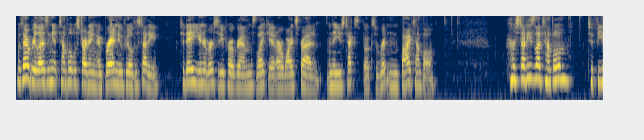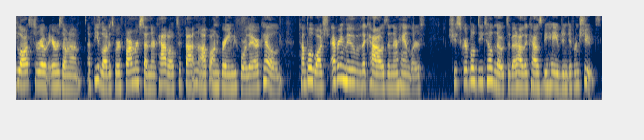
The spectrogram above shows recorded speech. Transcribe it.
Without realizing it, Temple was starting a brand new field to study. Today, university programs like it are widespread, and they use textbooks written by Temple. Her studies led Temple to feedlots throughout Arizona. A feedlot is where farmers send their cattle to fatten up on grain before they are killed. Temple watched every move of the cows and their handlers. She scribbled detailed notes about how the cows behaved in different chutes.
